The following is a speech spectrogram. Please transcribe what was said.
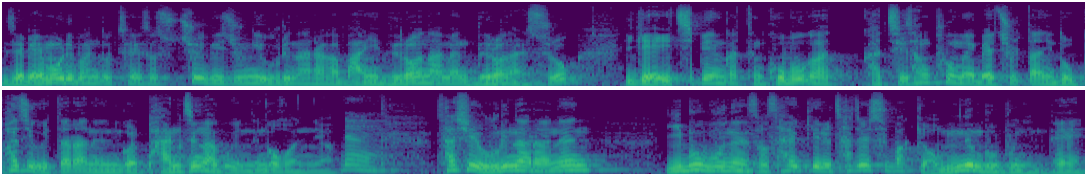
이제 메모리 반도체에서 수출 비중이 우리나라가 많이 늘어나면 늘어날수록 이게 HBM 같은 고부가 가치 상품의 매출단이 높아지고 있다는 걸 반증하고 있는 거거든요. 네. 사실 우리나라는 이 부분에서 살 길을 찾을 수밖에 없는 부분인데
